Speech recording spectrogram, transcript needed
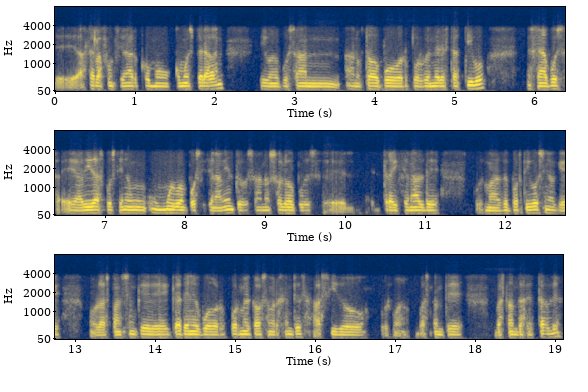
eh, hacerla funcionar como, como esperaban y bueno pues han, han optado por, por vender este activo. En general pues eh, Adidas pues tiene un, muy buen posicionamiento o sea no solo pues el, tradicional de pues más deportivo sino que la expansión que, que ha tenido por, por mercados emergentes ha sido pues bueno bastante bastante aceptable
